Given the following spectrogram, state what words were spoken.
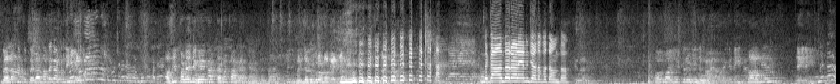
ਬੈਲਾਂ ਦੀ ਬੈਲਾਂ ਦਾ ਤਾਂ ਘੱਟ ਨਹੀਂ ਤੇ ਫੜਿਆ ਅਸੀਂ ਪੜ੍ਹੇ ਲਿਖੇ ਘੱਟ ਆ ਨਾ ਤਾਂ ਕਰਕੇ ਐਵੇਂ ਬੰਦਾ ਬੰਦੇ ਨੂੰ ਬੁਲਾਉਣਾ ਪੈਂਦਾ। ਦੁਕਾਨਦਾਰ ਵਾਲਿਆਂ ਨੂੰ ਜ਼ਿਆਦਾ ਪਤਾ ਹੁੰਦਾ। ਹੋਰ ਬਾਈ ਹੋ ਆਇਆ ਹੋਰੇ। ਕਿ ਨਹੀਂ ਤਾਰ ਦੀ ਇਹਨੂੰ। ਨਹੀਂ ਨਹੀਂ। ਮਿੰਦਰ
